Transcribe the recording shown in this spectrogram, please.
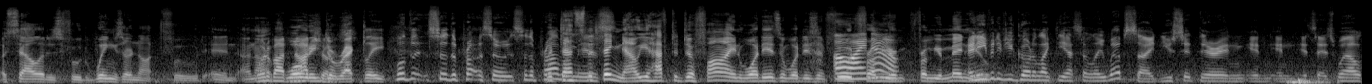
a salad is food. Wings are not food. And I'm What about quoting nachos? directly. Well, the, so the pro- so so the problem But that's is the thing. Now you have to define what is and what isn't food Oh, from know. your from your menu. And even if you go to like the SLA website, you sit there and, and, and it says, well,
